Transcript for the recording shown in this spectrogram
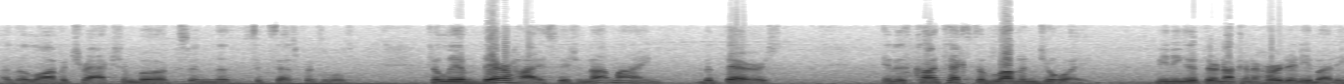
the Law of Attraction books and the Success Principles, to live their highest vision, not mine, but theirs, in a context of love and joy, meaning that they're not going to hurt anybody.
